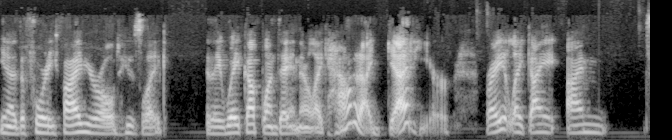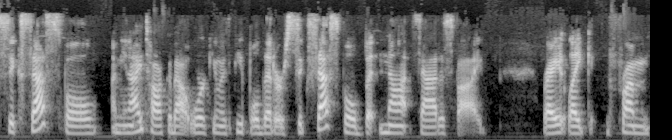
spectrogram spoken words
you know, the 45 year old who's like, they wake up one day and they're like, how did I get here? Right. Like I, I'm successful. I mean, I talk about working with people that are successful, but not satisfied. Right. Like from,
